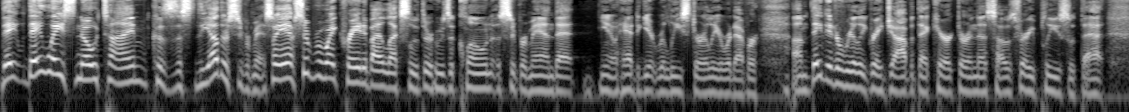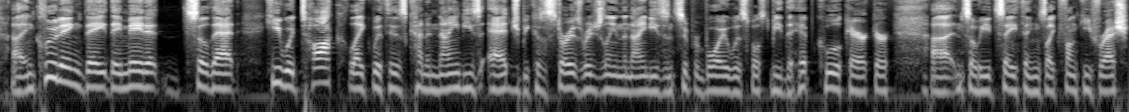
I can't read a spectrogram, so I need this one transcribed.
they they waste no time because the other Superman. So you have Superboy created by Lex Luthor, who's a clone of Superman that you know had to get released early or whatever. Um, they did a really great job with that character in this. I was very pleased with that, uh, including they they made it so that he would talk like with his kind of 90s edge because the story was originally in the 90s and Superboy was supposed to be the hip, cool character. Uh, and so he'd say things like funky fresh.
